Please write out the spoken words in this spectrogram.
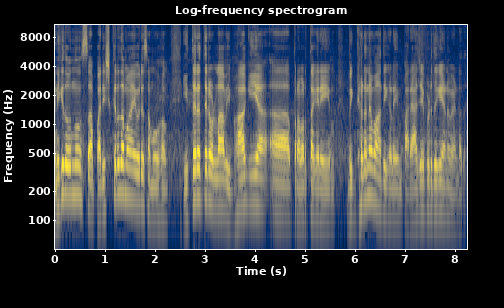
എനിക്ക് തോന്നുന്നു പരിഷ്കൃതമായ ഒരു സമൂഹം ഇത്തരത്തിലുള്ള വിഭാഗീയ പ്രവർത്തകരെയും വിഘടനവാദികളെയും പരാജയപ്പെടുത്തുകയാണ് വേണ്ടത്.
